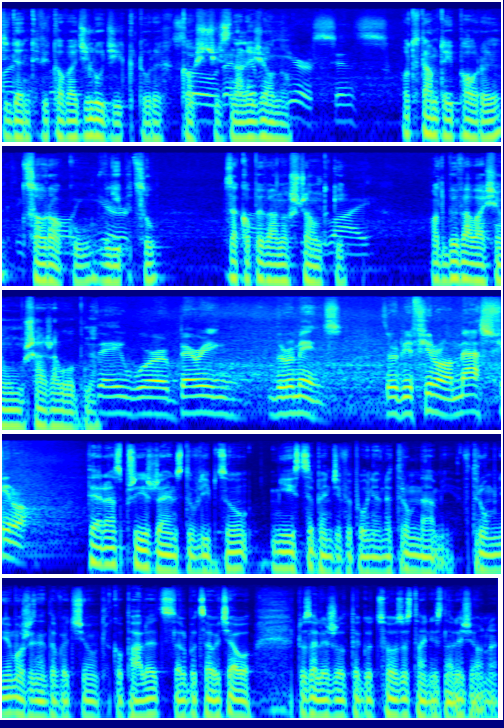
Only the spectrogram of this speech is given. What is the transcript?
zidentyfikować ludzi, których kości znaleziono. Od tamtej pory, co roku, w lipcu, zakopywano szczątki. Odbywała się msza żałobna. Teraz przyjeżdżając tu w lipcu, miejsce będzie wypełnione trumnami. W trumnie może znajdować się tylko palec albo całe ciało. To zależy od tego, co zostanie znalezione.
